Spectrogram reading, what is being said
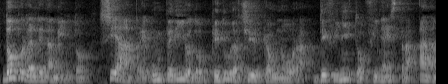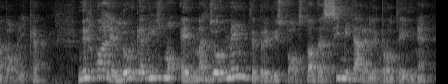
Dopo l'allenamento si apre un periodo che dura circa un'ora, definito finestra anabolica, nel quale l'organismo è maggiormente predisposto ad assimilare le proteine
